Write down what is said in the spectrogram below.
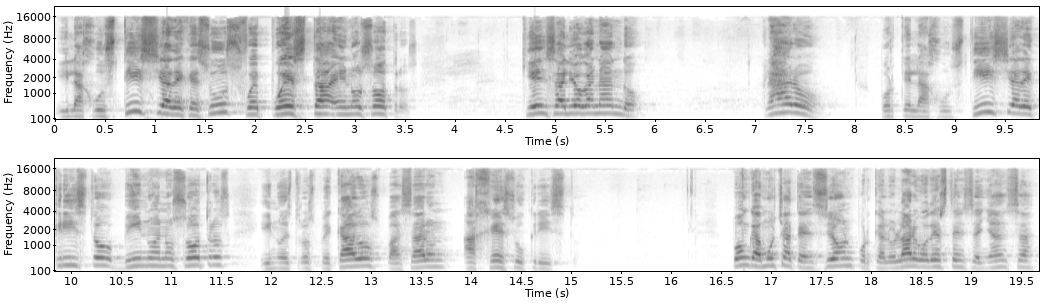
y la justicia de Jesús fue puesta en nosotros. ¿Quién salió ganando? Claro, porque la justicia de Cristo vino a nosotros y nuestros pecados pasaron a Jesucristo. Ponga mucha atención porque a lo largo de esta enseñanza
